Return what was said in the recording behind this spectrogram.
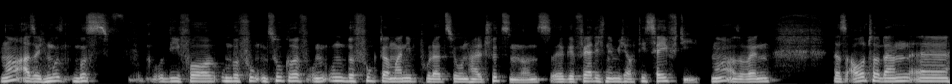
Ne? Also ich muss, muss die vor unbefugten Zugriff und unbefugter Manipulation halt schützen, sonst äh, gefährde ich nämlich auch die Safety. Ne? Also wenn das Auto dann, äh,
